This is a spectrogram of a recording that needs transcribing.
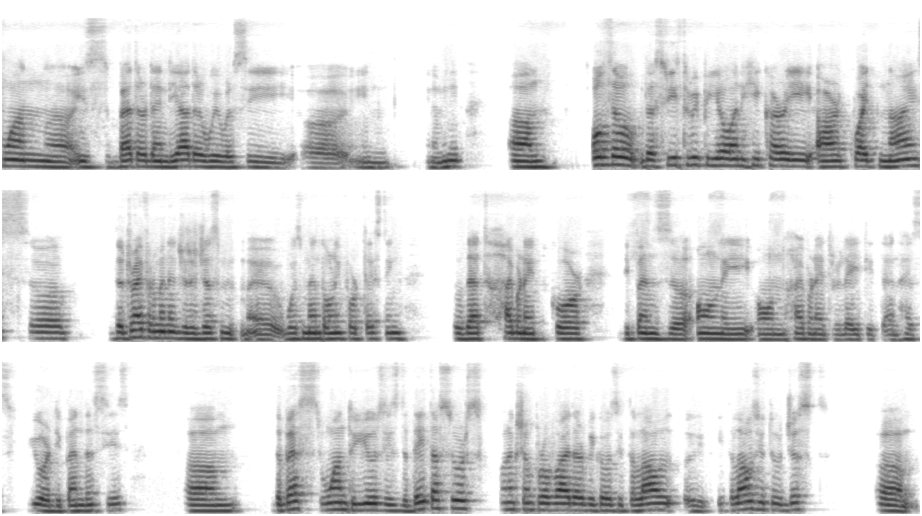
one uh, is better than the other, we will see uh, in, in a minute. Um, although the C3P0 and Hikari are quite nice, uh, the driver manager just uh, was meant only for testing, so that Hibernate core depends uh, only on Hibernate related and has fewer dependencies. Um, the best one to use is the data source connection provider because it allows it allows you to just um,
